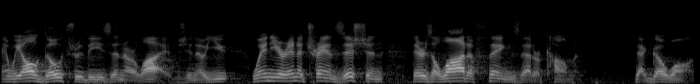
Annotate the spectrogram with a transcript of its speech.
And we all go through these in our lives. You know, you, when you're in a transition, there's a lot of things that are common that go on,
